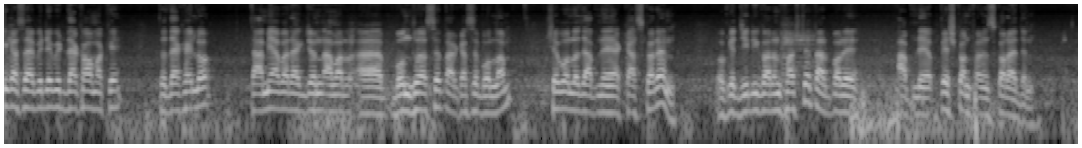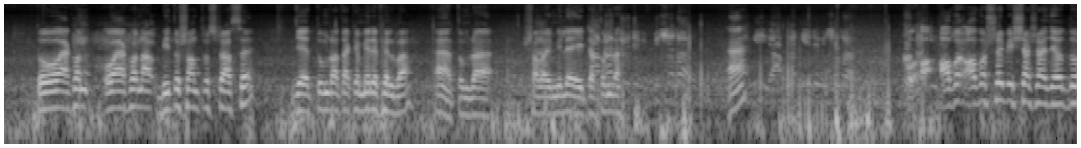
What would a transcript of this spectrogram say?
ঠিক আছে অ্যাফিডেভিট দেখাও আমাকে। তো দেখাইলো। তা আমি আবার একজন আমার বন্ধু আছে, তার কাছে বললাম। সে বলল যে, আপনি এক কাজ করেন, ওকে জিডি করেন ফার্স্টে তারপরে আপনি প্রেস কনফারেন্স করায় দেন। তো এখন ও এখন ভীত সন্ত্রস্ত আছে। যে তোমরা তাকে মেরে ফেলবা। হ্যাঁ তোমরা সবাই মিলে তোমরা এটা বিশ্বাস হয়? কি আপনার কি এটা বিশ্বাস ও- অ- অব- অবশ্যই বিশ্বাস হয় যেহেতু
